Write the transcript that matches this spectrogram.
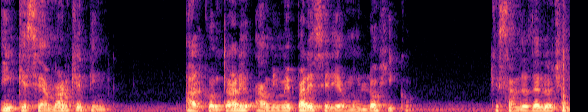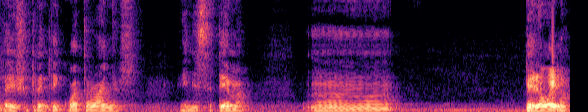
en que sea marketing. Al contrario, a mí me parecería muy lógico que están desde el 88, 34 años en este tema. Mm, pero bueno,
